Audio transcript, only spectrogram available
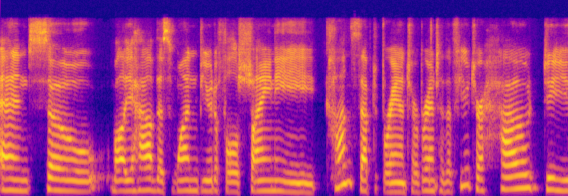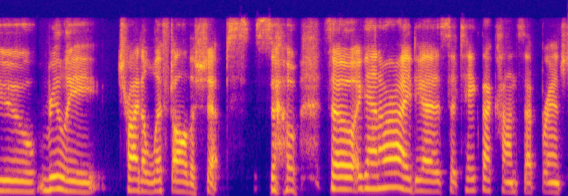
And so while you have this one beautiful, shiny concept branch or branch of the future, how do you really try to lift all the ships? So, so again, our idea is to take that concept branch,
